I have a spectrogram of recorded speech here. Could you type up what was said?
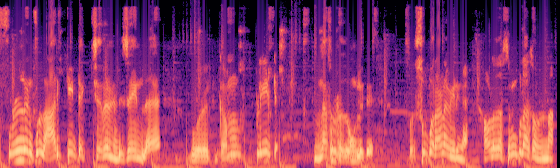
ஃபுல் அண்ட் ஃபுல் ஆர்கிடெக்சரல் டிசைனில் ஒரு கம்ப்ளீட் என்ன சொல்கிறது உங்களுக்கு? சூப்பரான வீடுங்க. அவ்வளோதான் சிம்பிளாக சொல்லணும்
